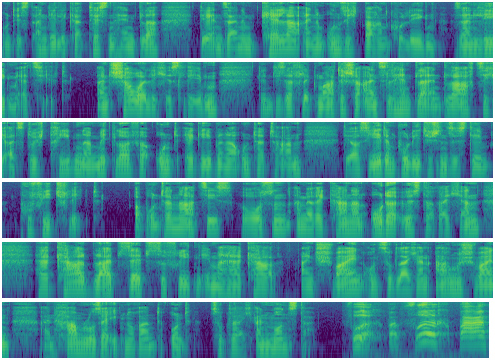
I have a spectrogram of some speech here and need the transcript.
und ist ein Delikatessenhändler, der in seinem Keller einem unsichtbaren Kollegen sein Leben erzählt. Ein schauerliches Leben, denn dieser phlegmatische Einzelhändler entlarvt sich als durchtriebener Mitläufer und ergebener Untertan, der aus jedem politischen System Profit schlägt. Ob unter Nazis, Russen, Amerikanern oder Österreichern, Herr Karl bleibt selbstzufrieden immer Herr Karl, ein Schwein und zugleich ein armes Schwein, ein harmloser Ignorant und zugleich ein Monster. Furchtbar, furchtbar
